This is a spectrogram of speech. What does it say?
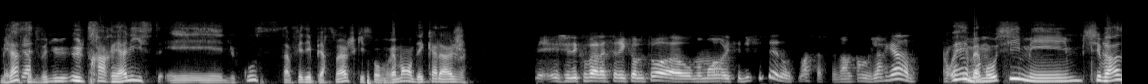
Mais là, c'est devenu ultra réaliste. Et du coup, ça fait des personnages qui sont vraiment en décalage. Mais j'ai découvert la série comme toi euh, au moment où elle était diffusée, donc moi, ça fait 20 ans que je la regarde. Ouais, bah moi aussi, mais je sais pas.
